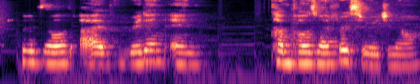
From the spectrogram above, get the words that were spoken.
nine years old, I've written and composed my first original.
